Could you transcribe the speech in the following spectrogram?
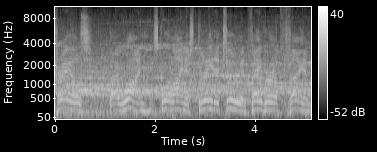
trails by one. Score line is three to two in favor of Feijen.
